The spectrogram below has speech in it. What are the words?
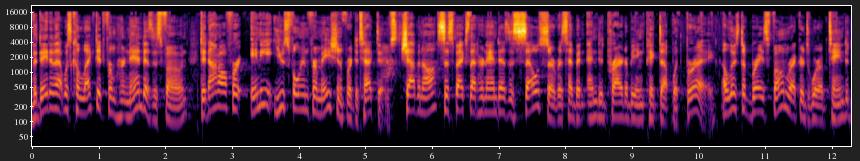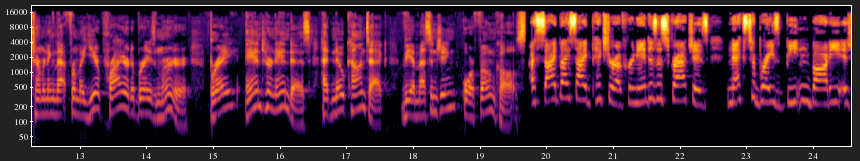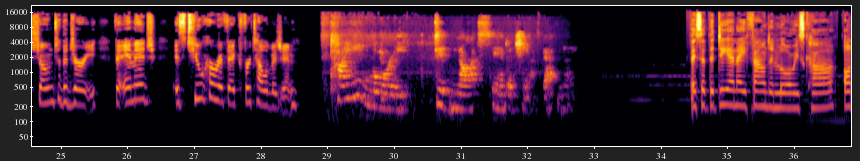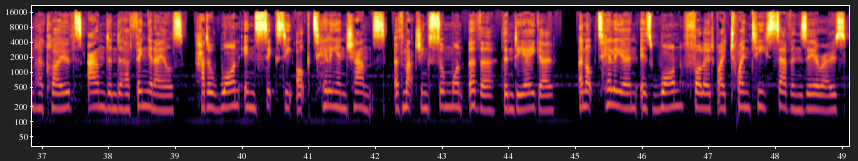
The data that was collected from Hernandez's phone did not offer any useful information for detectives. Shabanaw suspects that Hernandez's cell service had been ended prior to being picked up with Bray. A list of Bray's phone records were obtained determining that from a year prior to Bray's murder, Bray and Hernandez had no contact via messaging or phone calls. A side by side picture of Hernandez's scratches next to Bray's beaten body is shown to the jury. The image is too horrific for television. Tiny Lori did not stand a chance that night. They said the DNA found in Lori's car, on her clothes, and under her fingernails had a 1 in 60 octillion chance of matching someone other than Diego. An octillion is 1 followed by 27 zeros.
